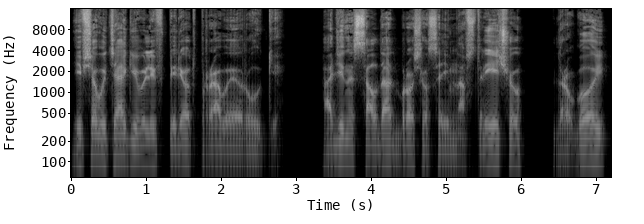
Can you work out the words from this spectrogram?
и все вытягивали вперед правые руки. Один из солдат бросился им навстречу, другой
